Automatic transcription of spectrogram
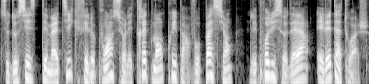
Ce dossier thématique fait le point sur les traitements pris par vos patients, les produits solaires et les tatouages.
